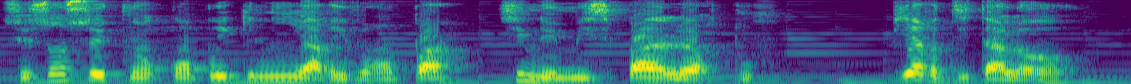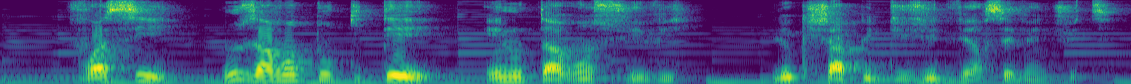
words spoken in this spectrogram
ce sont ceux qui ont compris qu'ils n'y arriveront pas s'ils ne misent pas leur tout. Pierre dit alors, Voici, nous avons tout quitté et nous t'avons suivi. Luc chapitre 18 verset 28.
